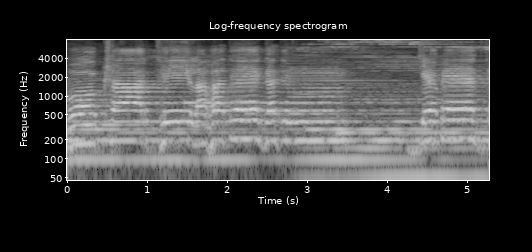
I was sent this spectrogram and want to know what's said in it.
मोक्षार्थी लभते गतिम्। जपेद्गणपतिस्तोत्रम्।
